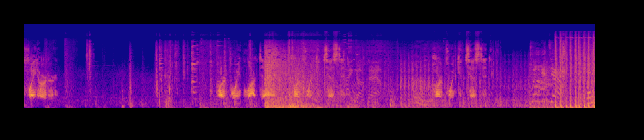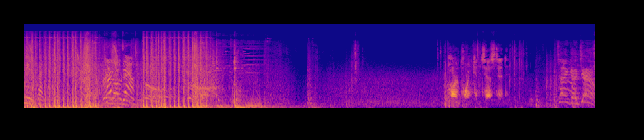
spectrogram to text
Fight harder. Hardpoint locked down. Hardpoint contested. Hardpoint contested. Target down! Enemy in sight. Target down! Hardpoint contested. Tango down!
